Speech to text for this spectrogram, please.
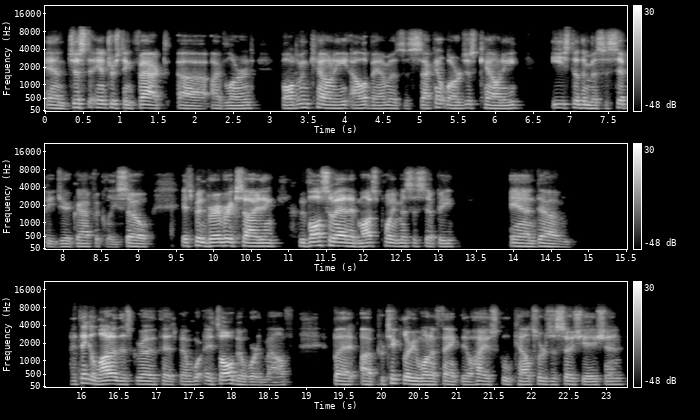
And just an interesting fact uh, I've learned Baldwin County, Alabama, is the second largest county east of the Mississippi geographically. So it's been very, very exciting. We've also added Moss Point, Mississippi. And um, I think a lot of this growth has been, it's all been word of mouth. But uh, particularly want to thank the Ohio School Counselors Association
